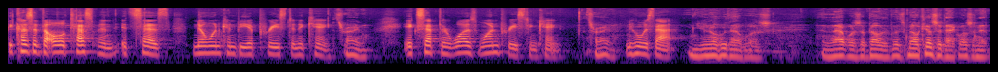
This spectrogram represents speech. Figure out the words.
Because of the Old Testament, it says no one can be a priest and a king, That's right. except there was one priest and king. That's right. And who was that? You know who that was. And that was, Abel- it was Melchizedek, wasn't it?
